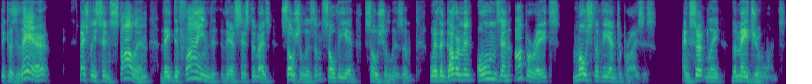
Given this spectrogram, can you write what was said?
because there, especially since Stalin, they defined their system as socialism, Soviet socialism, where the government owns and operates most of the enterprises, and certainly the major ones.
